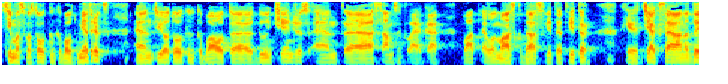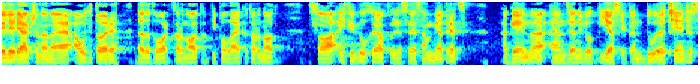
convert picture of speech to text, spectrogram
Simas was talking about metrics, and you're talking about uh, doing changes and uh, something like uh, what Elon Musk does with Twitter. He checks on a daily reaction on the auditory, does it work or not, people like it or not. So if you will have, let's say, some metrics, again, uh, and then you will, yes, you can do changes,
